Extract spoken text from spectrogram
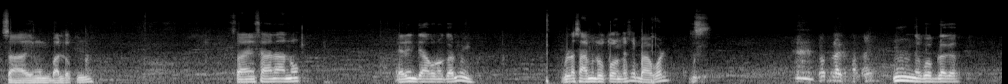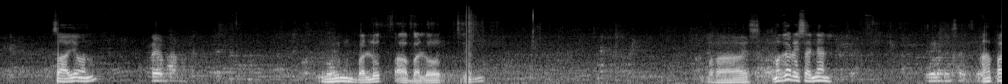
Sayang yung balot no. Sayang sana ano. Eh hindi ako nag ano eh. Wala sa amin lutuan kasi bawal. Pa-vlog pa kayo. Hmm, nagbablog ako. Sayang ano. Ayun, balot. Ah, balot. Yun. Rice. Magkano isa niyan? Kulang sa sir. Ah, pa,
